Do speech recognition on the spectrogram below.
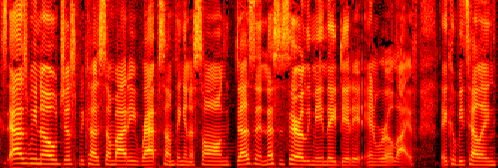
Because as we know, just because somebody raps something in a song doesn't necessarily mean they did it in real life. They could be telling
